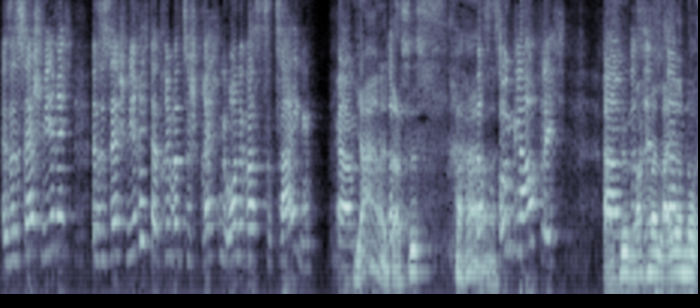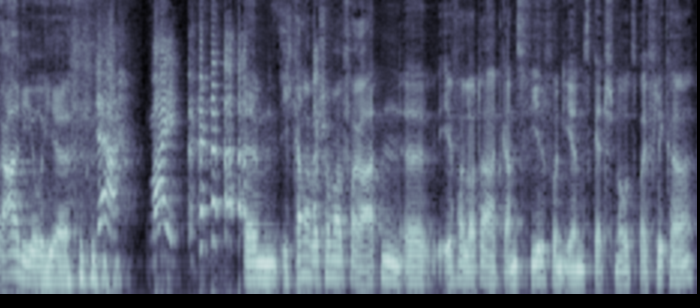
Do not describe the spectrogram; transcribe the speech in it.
Es ist sehr schwierig, es ist sehr schwierig, darüber zu sprechen, ohne was zu zeigen. Ähm, Ja, das, ist. Haha. das ist unglaublich. Dafür Ähm, das machen wir ist, leider ähm, nur Radio hier. Ja, Mai. ähm, ich kann aber schon mal verraten, äh, Eva Lotter hat ganz viel von ihren Sketchnotes bei Flickr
